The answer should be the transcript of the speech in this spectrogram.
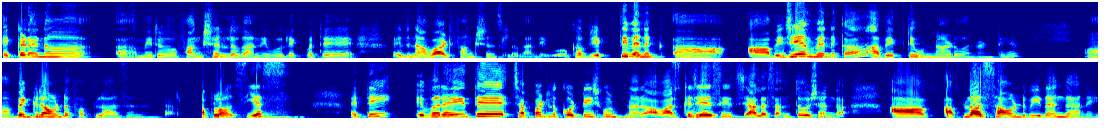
ఎక్కడైనా మీరు ఫంక్షన్లో కానివ్వు లేకపోతే ఏదైనా అవార్డ్ ఫంక్షన్స్లో కానివ్వు ఒక వ్యక్తి వెనక ఆ, విజయం వెనుక ఆ వ్యక్తి ఉన్నాడు అని అంటే బిగ్ రౌండ్ ఆఫ్ అప్లాజ్ అని అంటారు. అప్లాజ్ ఎస్. అయితే ఎవరైతే చప్పట్లు కొట్టించుకుంటున్నారో ఆ వర్క్ చేసి చాలా సంతోషంగా ఆ అప్లాజ్ సౌండ్ వినంగానే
